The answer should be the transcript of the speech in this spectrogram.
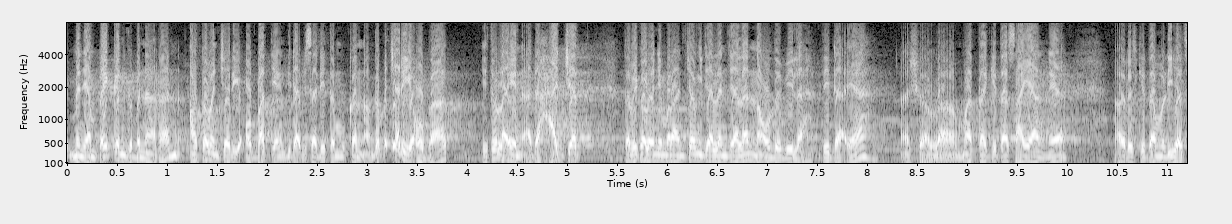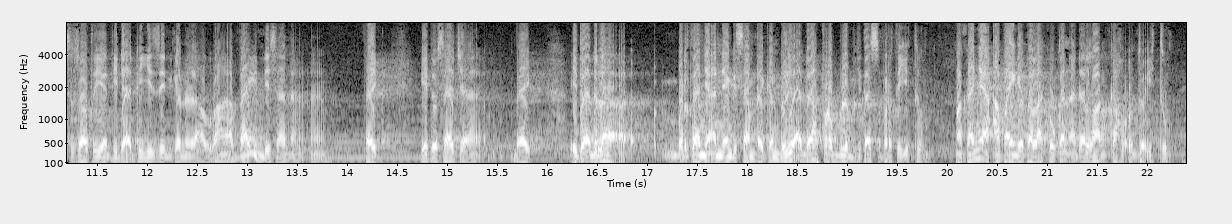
menyampaikan kebenaran atau mencari obat yang tidak bisa ditemukan atau mencari obat itu lain ada hajat. Tapi kalau hanya melancong jalan-jalan naudzubillah. Tidak ya. Masya Allah mata kita sayang ya. Harus kita melihat sesuatu yang tidak diizinkan oleh Allah. Ngapain di sana? Nah, baik itu saja. Baik itu adalah pertanyaan yang disampaikan beliau adalah problem kita seperti itu. Makanya apa yang kita lakukan adalah langkah untuk itu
